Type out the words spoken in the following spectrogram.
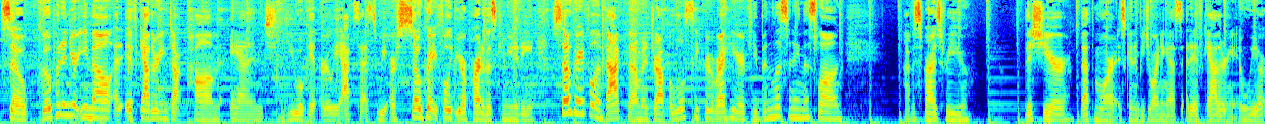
So go put in your email at ifgathering.com and you will get early access. We are so grateful you're a part of this community. So grateful, in fact, that I'm going to drop a little secret right here. If you've been listening this long, I have a surprise for you. This year, Beth Moore is going to be joining us at If Gathering, and we are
